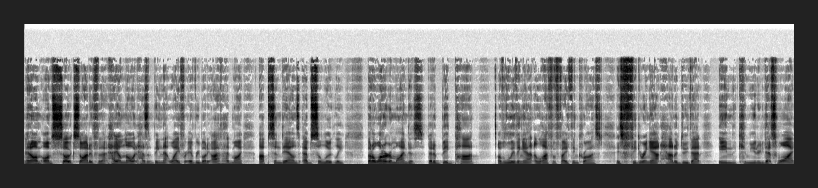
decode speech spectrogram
And I'm, I'm so excited for that. Hey, I know it hasn't been that way for everybody. I've had my ups and downs, absolutely. But I want to remind us that a big part of living out a life of faith in Christ is figuring out how to do that in community. That's why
